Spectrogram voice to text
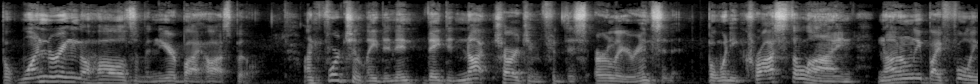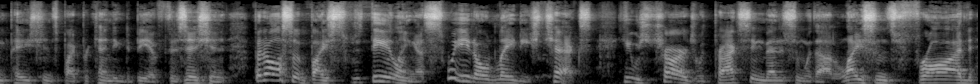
but wandering the halls of a nearby hospital. Unfortunately, they did not charge him for this earlier incident. But when he crossed the line, not only by fooling patients by pretending to be a physician, but also by stealing a sweet old lady's checks, he was charged with practicing medicine without a license, fraud,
